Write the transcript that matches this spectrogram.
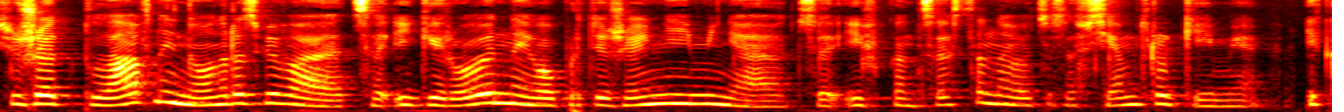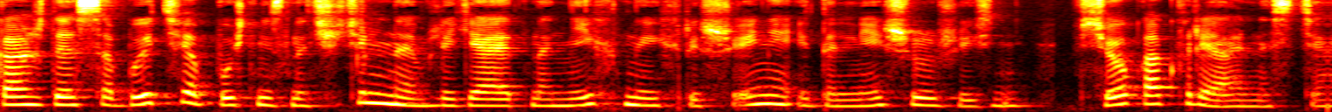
Сюжет плавный, но он развивается, и герои на его протяжении меняются, и в конце становятся совсем другими. И каждое событие, пусть незначительное, влияет на них, на их решения и дальнейшую жизнь. Все как в реальности.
